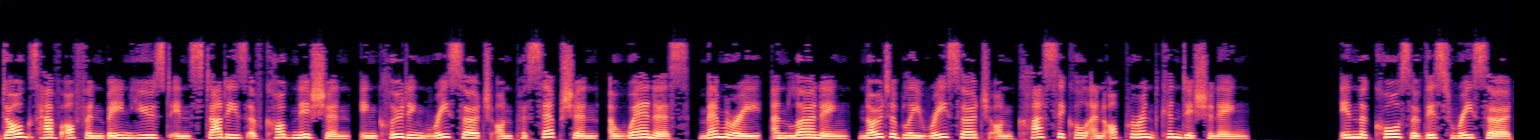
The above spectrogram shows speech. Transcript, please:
Dogs have often been used in studies of cognition, including research on perception, awareness, memory, and learning, notably research on classical and operant conditioning. In the course of this research,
